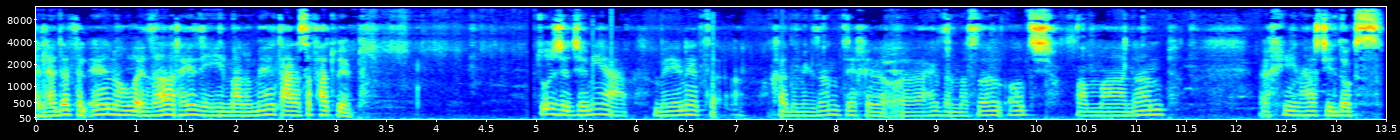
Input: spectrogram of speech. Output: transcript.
الهدف الآن هو إظهار هذه المعلومات على صفحة ويب. توجد جميع بيانات خادم XAMPP داخل آه، هذا المسار opt ثم lampp أخيرا htdocs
